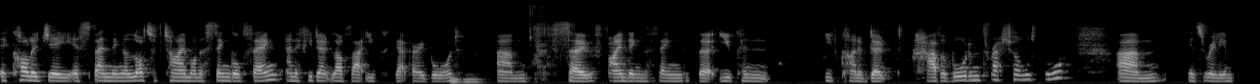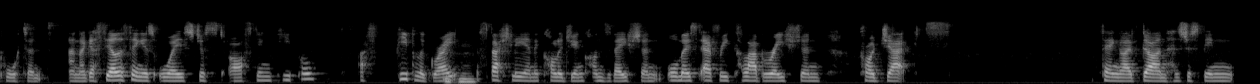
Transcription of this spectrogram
ecology is spending a lot of time on a single thing and if you don't love that you could get very bored mm-hmm. um, so finding the thing that you can you kind of don't have a boredom threshold for um, is really important and i guess the other thing is always just asking people people are great, mm-hmm. especially in ecology and conservation. Almost every collaboration project thing I've done has just been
